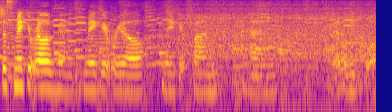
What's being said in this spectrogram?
just make it relevant, make it real, make it fun, and it'll be cool.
